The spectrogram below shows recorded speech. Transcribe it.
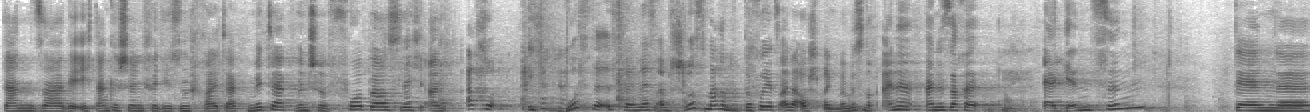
Dann sage ich Dankeschön für diesen Freitagmittag, wünsche vorbörslich ein. Achso, ich wusste es, wenn wir es am Schluss machen, bevor jetzt alle aufspringen. Wir müssen noch eine, eine Sache ergänzen, denn äh,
